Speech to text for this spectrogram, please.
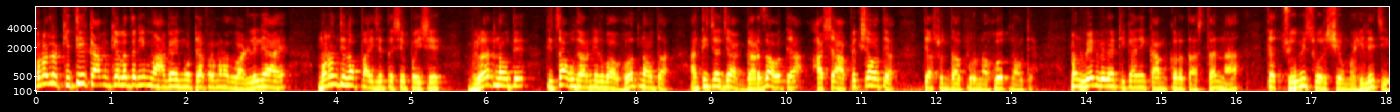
पण मात्र किती काम केलं तरी महागाई मोठ्या प्रमाणात वाढलेली आहे. म्हणून तिला पाहिजे तसे पैसे मिळत नव्हते तिचा उदरनिर्वाह होत नव्हता आणि तिच्या ज्या गरजा होत्या अशा अपेक्षा होत्या त्यासुद्धा पूर्ण होत नव्हत्या. मग वेगवेगळ्या ठिकाणी काम करत असताना त्या चोवीस वर्षीय महिलेची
